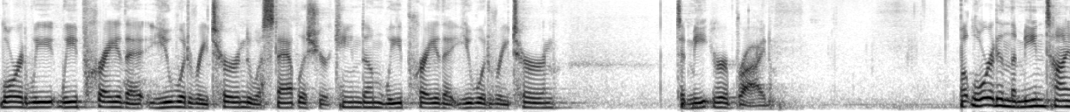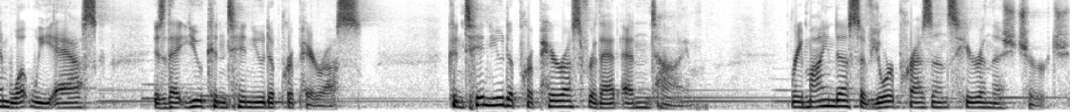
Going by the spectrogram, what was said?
Lord, we, we pray that you would return to establish your kingdom. We pray that you would return to meet your bride. But Lord, in the meantime, what we ask is that you continue to prepare us. Continue to prepare us for that end time. Remind us of your presence here in this church.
